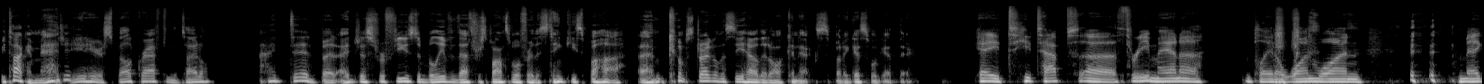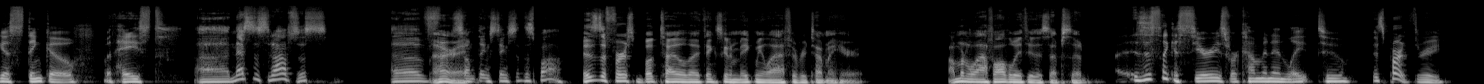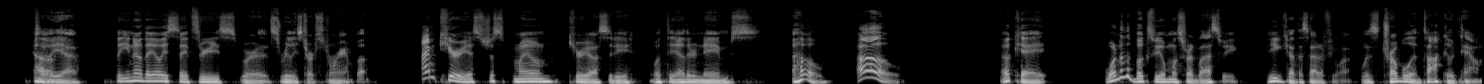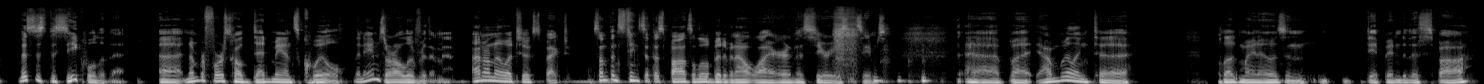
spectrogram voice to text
We talking magic? You didn't hear spellcraft in the title? I did, but I just refuse to believe that that's responsible for the stinky spa. I'm, I'm struggling to see how that all connects, but I guess we'll get there. Yeah, he, he tapped uh, three mana and played a one-one mega stinko with haste. Uh, and that's the synopsis. of All right. Something Stinks at the Spa. This is the first book title that I think is going to make me laugh every time I hear it. I'm going to laugh all the way through this episode. Is this like a series we're coming in late to? It's part three. So Oh. yeah. But you know, they always say threes where it really starts to ramp up. I'm curious, just my own curiosity, what the other names. Oh, oh, okay. One of the books we almost read last week, you can cut this out if you want, was Trouble in Taco Town. This is the sequel to that. Uh, number four is called Dead Man's Quill. The names are all over the map. I don't know what to expect. Something stinks at the spa. It's a little bit of an outlier in this series, it seems. uh, but I'm willing to plug my nose and dip into this spa.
